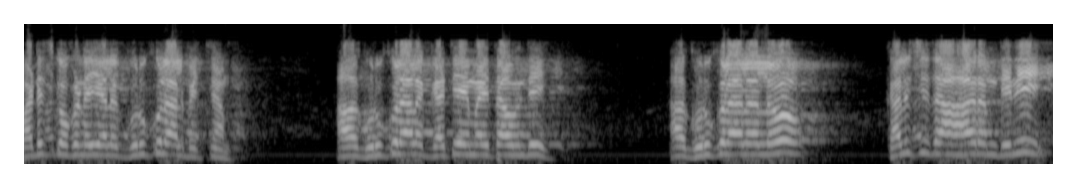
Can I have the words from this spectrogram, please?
పట్టించుకోకుండా ఇవాళ గురుకులాలు పెట్టినాం. ఆ గురుకులాల గతి ఏమైతా ఉంది? ఆ గురుకులాలలో కలుషిత ఆహారం తిని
